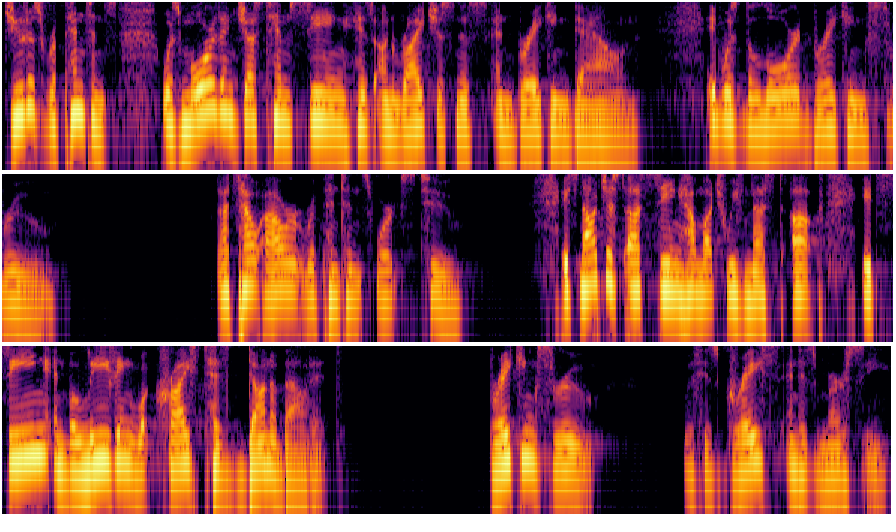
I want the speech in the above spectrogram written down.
Judah's repentance was more than just him seeing his unrighteousness and breaking down. It was the Lord breaking through. That's how our repentance works too. It's not just us seeing how much we've messed up, it's seeing and believing what Christ has done about it, breaking through with his grace and his mercy.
